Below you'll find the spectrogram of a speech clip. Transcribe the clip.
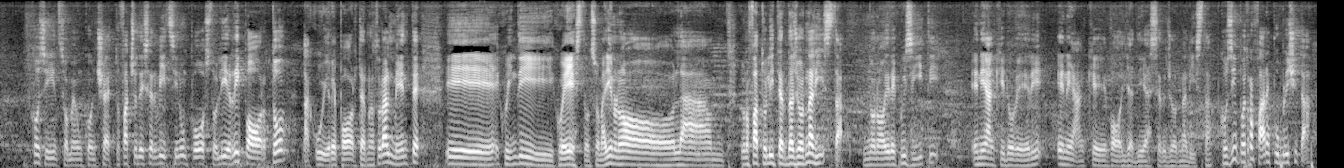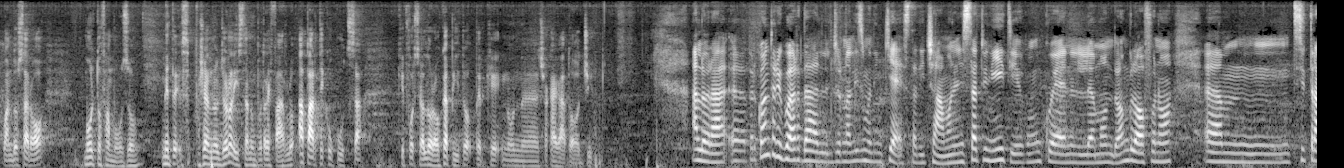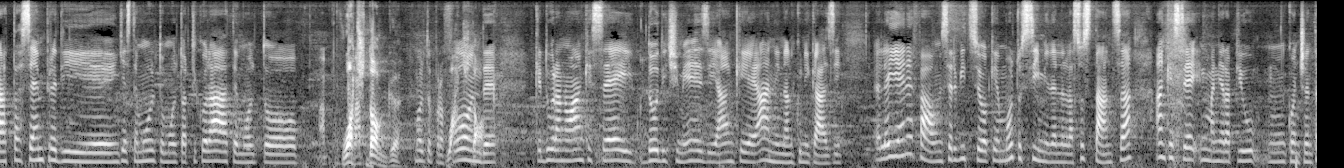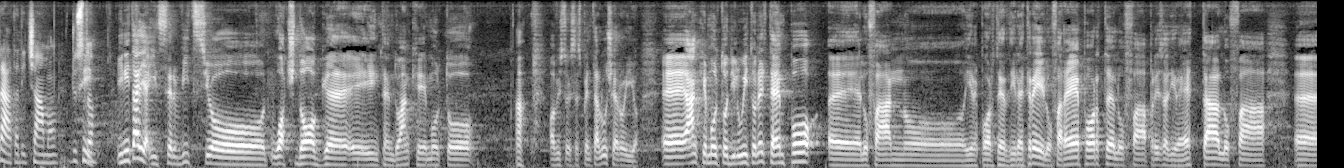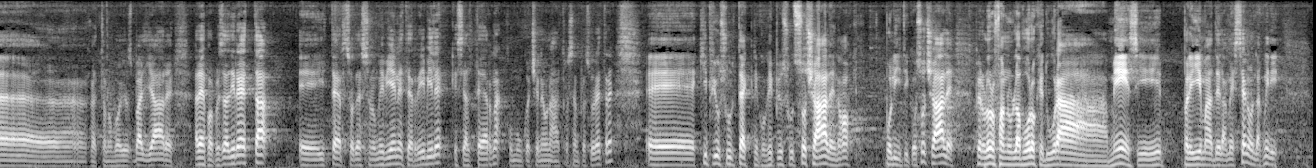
così insomma è un concetto, faccio dei servizi in un posto, li riporto, da cui reporter naturalmente, e quindi questo, insomma io non ho, la, non ho fatto l'iter da giornalista, non ho i requisiti e neanche i doveri e neanche voglia di essere giornalista, così potrò fare pubblicità quando sarò molto famoso, mentre facendo il giornalista non potrei farlo, a parte Cocuzza, che forse allora ho capito perché non ci ha cagato oggi. Allora, eh, per quanto riguarda il giornalismo d'inchiesta, diciamo, negli Stati Uniti e comunque nel mondo anglofono ehm, si tratta sempre di inchieste molto molto articolate, molto, Watchdog. molto profonde, Watchdog. Che durano anche 6-12 mesi, anche anni in alcuni casi. Le Iene fa un servizio che è molto simile nella sostanza, anche se in maniera più mh, concentrata, diciamo, giusto? Sì. In Italia il servizio Watchdog, eh, intendo anche molto Ah, ho visto che si è spenta la luce, ero io. Eh, anche molto diluito nel tempo, eh, lo fanno i reporter di Rai 3, lo fa Report, lo fa Presa Diretta, lo fa... Eh, aspetta, non voglio sbagliare. Report, Presa Diretta, e il terzo adesso non mi viene, terribile, che si alterna, comunque ce n'è un altro sempre sulle tre, eh, chi più sul tecnico, chi più sul sociale, no? politico-sociale, però loro fanno un lavoro che dura mesi prima della messa in onda, quindi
